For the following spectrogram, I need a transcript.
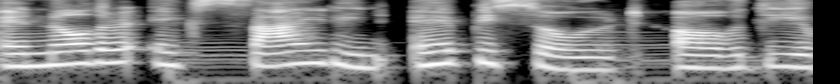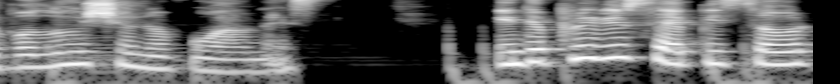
another exciting episode of the Evolution of Wellness. In the previous episode,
